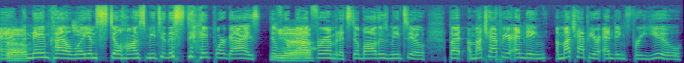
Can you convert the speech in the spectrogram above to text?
And uh, the name Kyle Williams still haunts me to this day. Poor guy. I still feel yeah. bad for him, but it still bothers me too. But a much happier ending, a much happier ending for you.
